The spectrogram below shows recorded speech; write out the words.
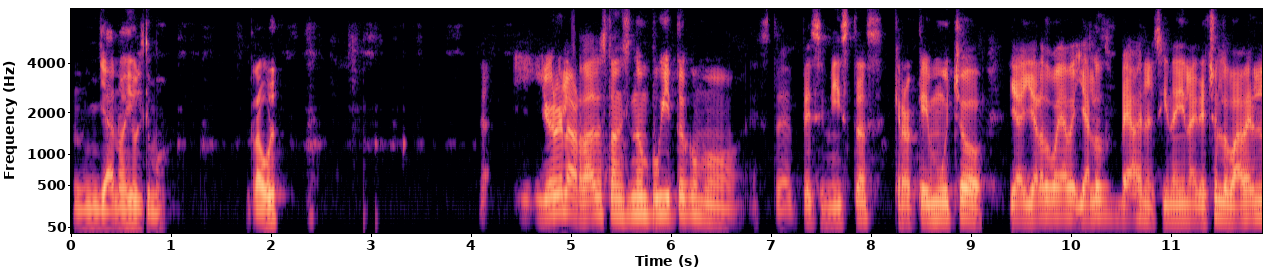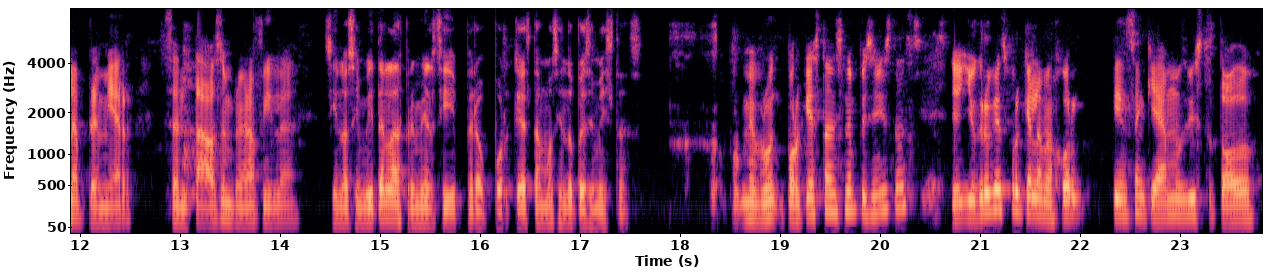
mm, ya no hay último. Raúl, Yo creo que la verdad están siendo un poquito como este, pesimistas. Creo que hay mucho. Ya, ya los voy a ver, ya los veo en el cine. de hecho, los voy a ver en la premier sentados en primera fila. Si nos invitan a las premiers, sí, pero ¿por qué estamos siendo pesimistas? Por, por- me pregun- ¿por qué están siendo pesimistas? Yo, yo creo que es porque a lo mejor piensan que ya hemos visto todo.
